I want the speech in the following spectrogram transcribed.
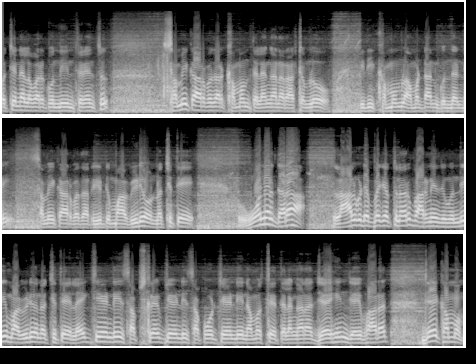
వచ్చే నెల వరకు ఉంది ఇన్సూరెన్స్. సమీకార్ బజార్ ఖమ్మం తెలంగాణ రాష్ట్రంలో ఇది ఖమ్మంలో అమ్మటానికి ఉందండి. సమీకార్ బజార్ ఇటు మా వీడియో నచ్చితే ఓనర్ ధర నాలుగు డెబ్బై చెప్తున్నారు బార్గెనింగ్ ఉంది. మా వీడియో నచ్చితే లైక్ చేయండి సబ్స్క్రైబ్ చేయండి సపోర్ట్ చేయండి. నమస్తే తెలంగాణ. జై హింద్ జై భారత్. జై ఖమ్మం.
